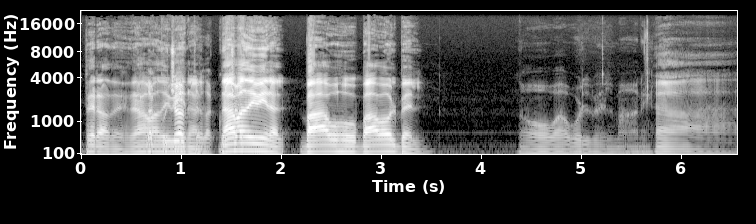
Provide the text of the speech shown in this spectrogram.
Espérate, déjame adivinar. ¿La Déjame adivinar. Va a, va a volver. No va a volver, man. Ah.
